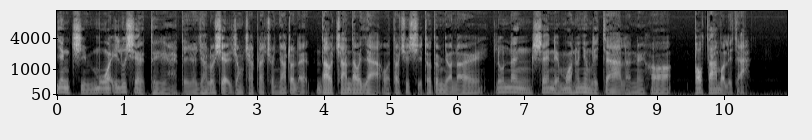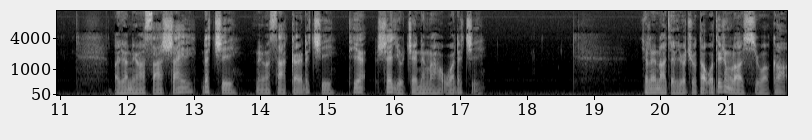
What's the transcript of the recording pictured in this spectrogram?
nhưng chỉ mua ít lúc xe từ từ giờ lúc xe dùng chạp là chuyện nhỏ cho nên đau chán, đau dạ và tao chỉ chỉ cho tôi nhỏ nói lúc nâng, xe nếu mua nó dùng lịch trả là người họ bao tám một lịch trả. Là do người họ xả say đất chi nếu họ xả cờ đất chi thì sẽ dùng chế nâng là họ qua đất chi. Cho nên nói chỉ hiểu chủ tao tôi dùng à, là xìu cả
